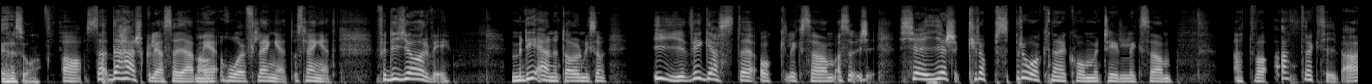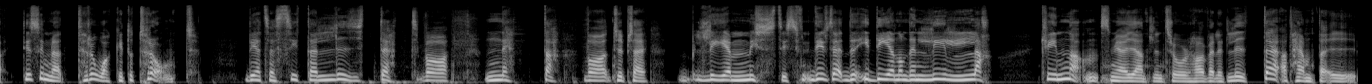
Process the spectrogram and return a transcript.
Är det så? Ja, så det här skulle jag säga med hårflänget och slänget. För det gör vi. Men det är en av de liksom yvigaste och liksom, alltså, tjejers kroppsspråk när det kommer till liksom, att vara attraktiva. Det är så himla tråkigt och trångt. Det är att här, sitta litet, vara nätta, vara typ så här, le mystiskt. Det är här, den- idén om den lilla kvinnan som jag egentligen tror har väldigt lite att hämta i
